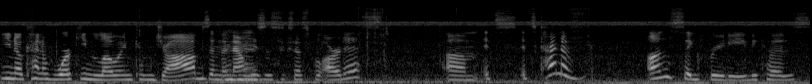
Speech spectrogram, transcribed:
you know kind of working low income jobs, and then now Mhm. he's a successful artist. Um, it's it's kind of unsigfriedy because.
